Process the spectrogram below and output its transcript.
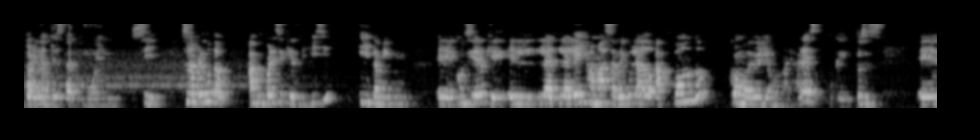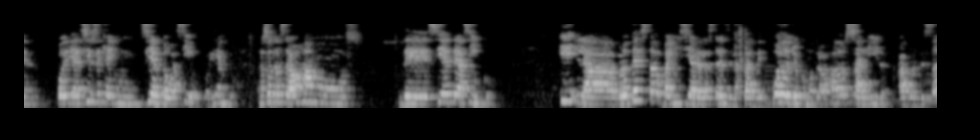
protestar como en... Sí, es una pregunta, a mí me parece que es difícil y también eh, considero que el, la, la, ley jamás ha regulado a fondo cómo deberíamos manejar eso. Okay. Entonces, eh, podría decirse que hay un cierto vacío. Por ejemplo, nosotras trabajamos de 7 a 5 y la protesta va a iniciar a las 3 de la tarde. ¿Puedo yo como trabajador salir a protestar?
